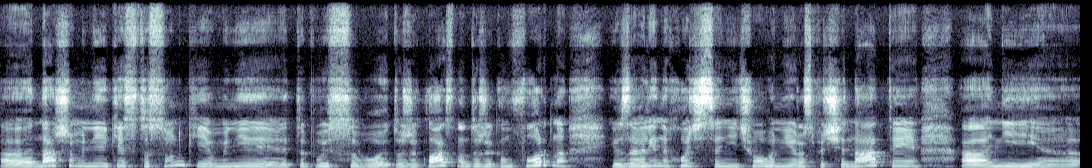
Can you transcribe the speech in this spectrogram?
Е, Нащо мені якісь стосунки? Мені типу з собою дуже класно, дуже комфортно, і взагалі не хочеться нічого ні розпочинати, а, ні е,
